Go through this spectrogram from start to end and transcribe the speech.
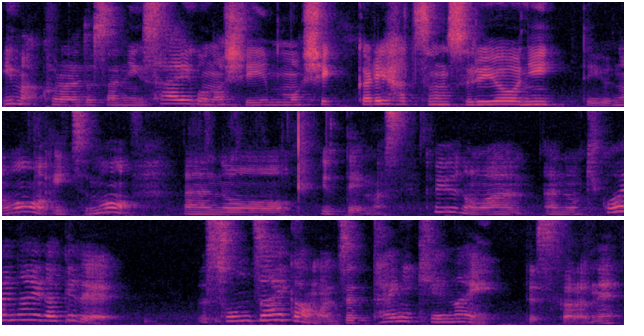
今クライアントさんに最後のシーンもしっかり発音するようにっていうのをいつもあの言っています。というのはあの聞こえないだけで存在感は絶対に消えないですからね。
